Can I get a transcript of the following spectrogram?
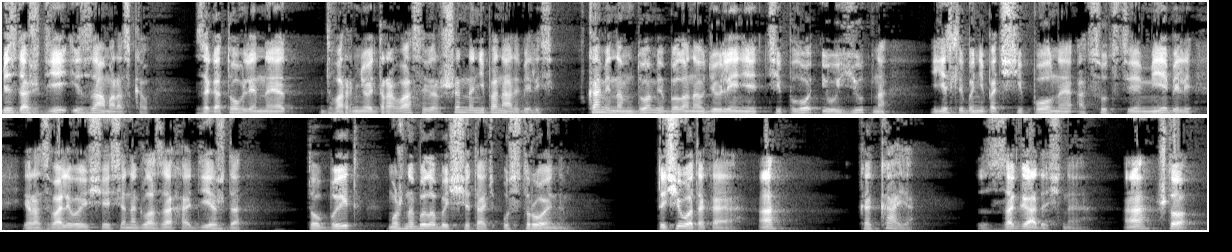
Без дождей и заморозков, заготовленные дворней дрова совершенно не понадобились. В каменном доме было на удивление тепло и уютно, если бы не почти полное отсутствие мебели и разваливающаяся на глазах одежда, то быт можно было бы считать устроенным. «Ты чего такая, а?» «Какая?» «Загадочная. А? Что?»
